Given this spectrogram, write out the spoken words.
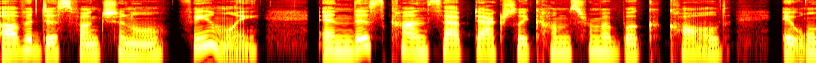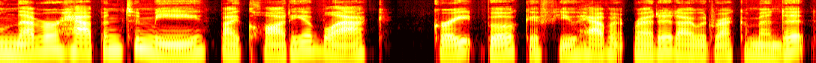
of a dysfunctional family. And this concept actually comes from a book called It Will Never Happen to Me by Claudia Black. Great book. If you haven't read it, I would recommend it.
